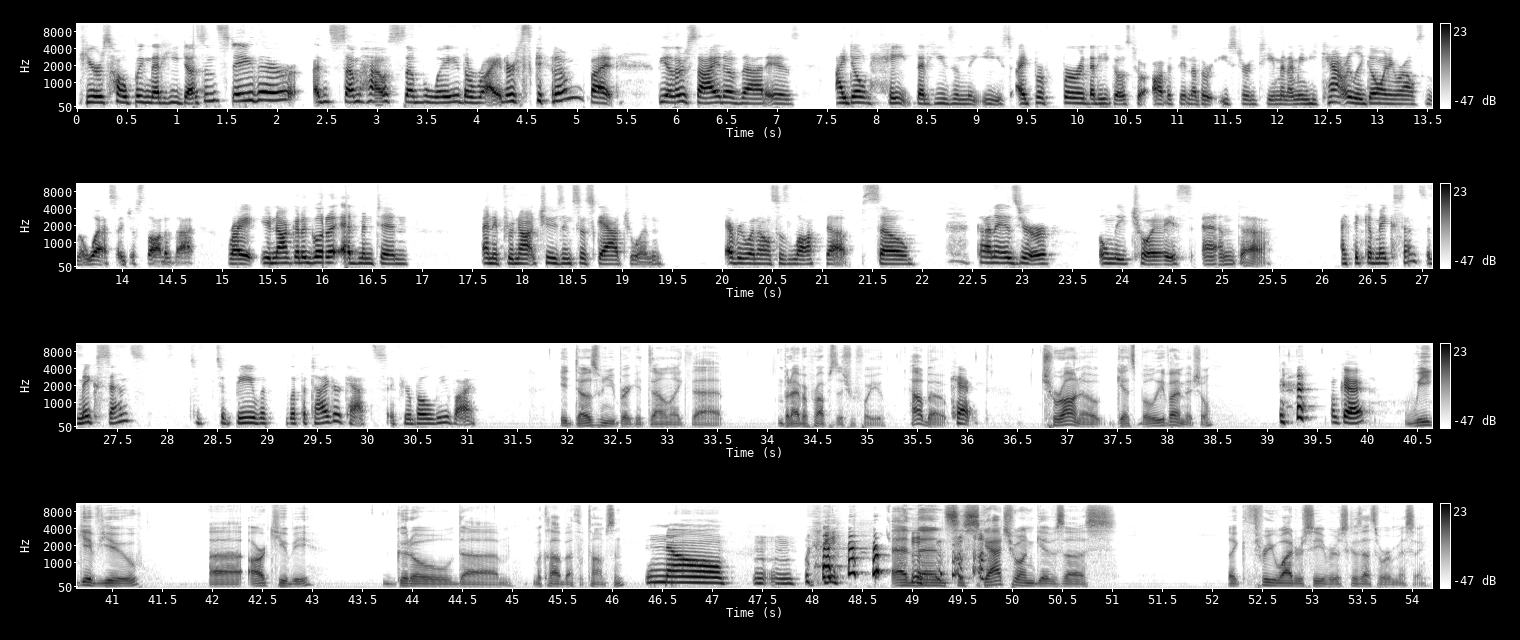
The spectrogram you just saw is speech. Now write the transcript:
here's hoping that he doesn't stay there and somehow, some way, the riders get him. But the other side of that is I don't hate that he's in the East. I prefer that he goes to obviously another Eastern team. And I mean, he can't really go anywhere else in the West. I just thought of that, right? You're not going to go to Edmonton. And if you're not choosing Saskatchewan, everyone else is locked up. So kind of is your only choice. And uh, I think it makes sense. It makes sense to, to be with, with the Tiger Cats if you're Bo Levi. It does when you break it down like that. But I have a proposition for you. How about Okay. Toronto gets Bo Levi Mitchell? Okay. We give you uh, our QB, good old um, McLeod Bethel Thompson. No. And then Saskatchewan gives us like three wide receivers because that's what we're missing.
